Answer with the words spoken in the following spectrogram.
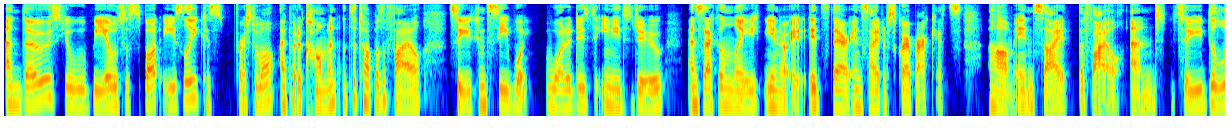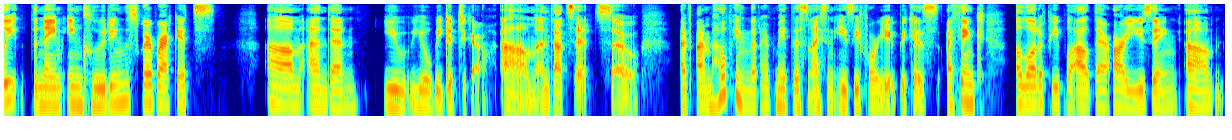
And those you will be able to spot easily because, first of all, I put a comment at the top of the file so you can see what, what it is that you need to do. And secondly, you know, it, it's there inside of square brackets um, inside the file. And so you delete the name, including the square brackets, um, and then you you'll be good to go. Um, and that's it. So i am hoping that I've made this nice and easy for you because I think a lot of people out there are using, um,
